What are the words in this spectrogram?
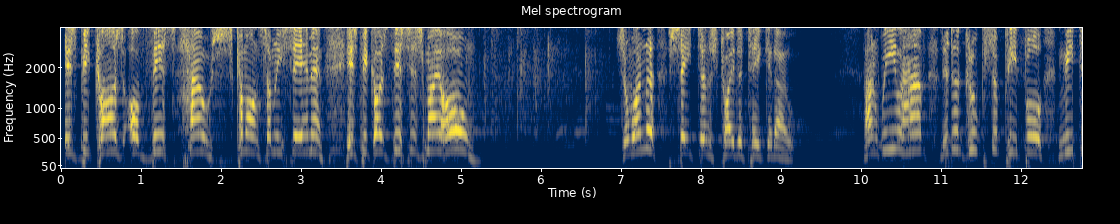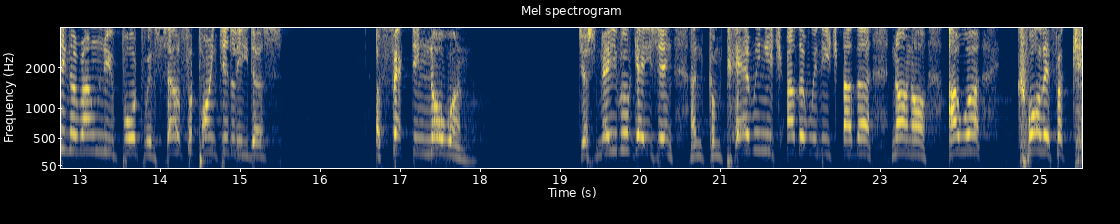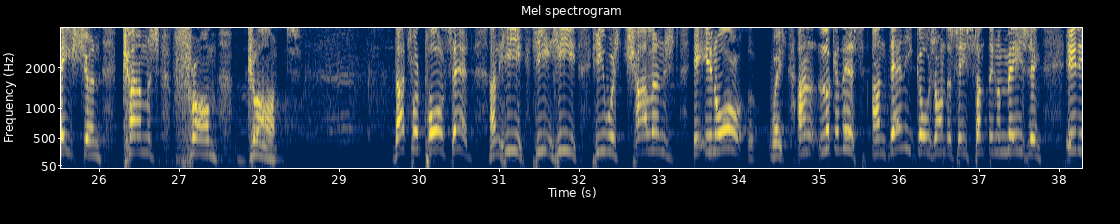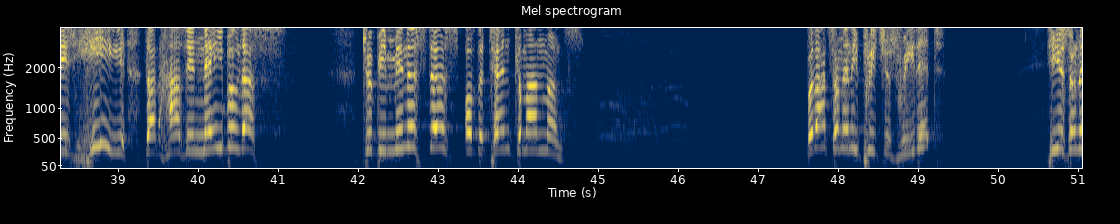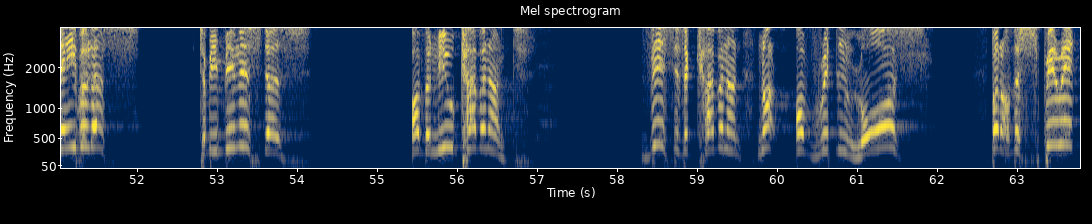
Is because of this house. Come on, somebody say amen. It's because this is my home. So when Satan's try to take it out, and we'll have little groups of people meeting around Newport with self appointed leaders, affecting no one just navel gazing and comparing each other with each other. No, no. Our qualification comes from God. That's what Paul said. And he, he, he, he was challenged in all ways. And look at this. And then he goes on to say something amazing. It is he that has enabled us to be ministers of the Ten Commandments. But that's how many preachers read it. He has enabled us to be ministers of the new covenant. This is a covenant not of written laws, but of the Spirit.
